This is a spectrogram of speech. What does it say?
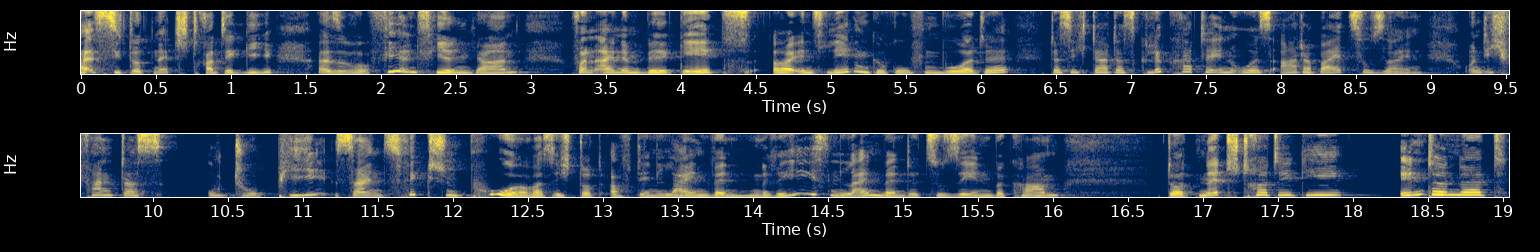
als die .NET-Strategie, also vor vielen, vielen Jahren, von einem Bill Gates äh, ins Leben gerufen wurde, dass ich da das Glück hatte, in den USA dabei zu sein. Und ich fand das Utopie, Science Fiction pur, was ich dort auf den Leinwänden, riesen Leinwände zu sehen bekam. .NET-Strategie, Internet,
